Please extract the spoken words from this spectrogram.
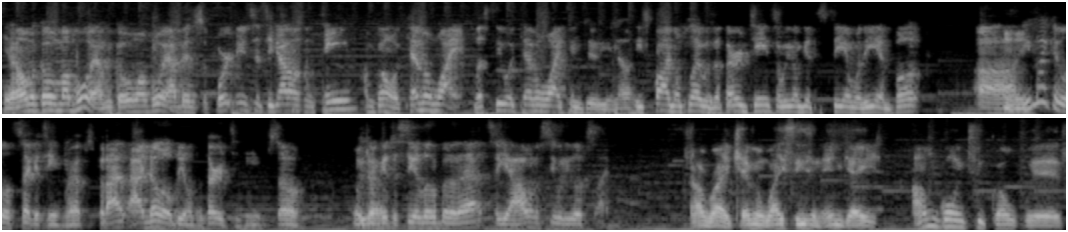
You know, I'm gonna go with my boy. I'm gonna go with my boy. I've been supporting him since he got on the team. I'm going with Kevin White. Let's see what Kevin White can do. You know, he's probably gonna play with the third team, so we're gonna get to see him with Ian Book. Uh, mm-hmm. He might get a little second team reps, but I, I know he'll be on the third team, so we're okay. gonna get to see a little bit of that. So yeah, I want to see what he looks like. All right, Kevin White season engaged. I'm going to go with.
